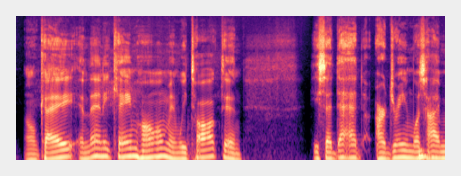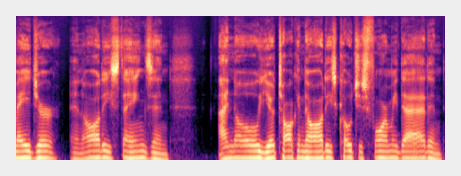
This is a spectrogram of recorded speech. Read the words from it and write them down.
okay, and then he came home and we talked and he said, Dad, our dream was high major and all these things. And I know you're talking to all these coaches for me, Dad. And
